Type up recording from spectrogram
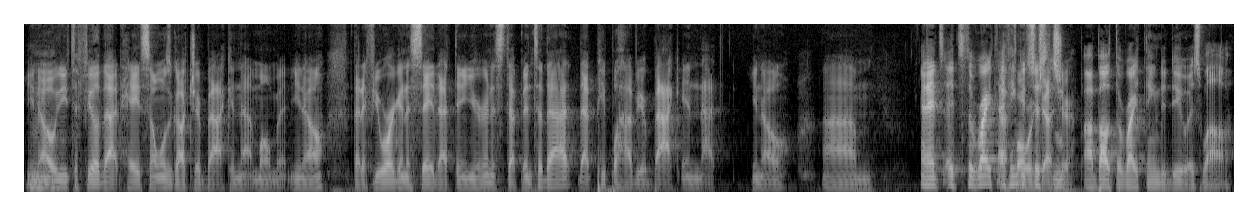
you know you need to feel that hey someone's got your back in that moment you know that if you were going to say that thing you're going to step into that that people have your back in that you know um, and it's it's the right. I think it's just gesture. about the right thing to do as well,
